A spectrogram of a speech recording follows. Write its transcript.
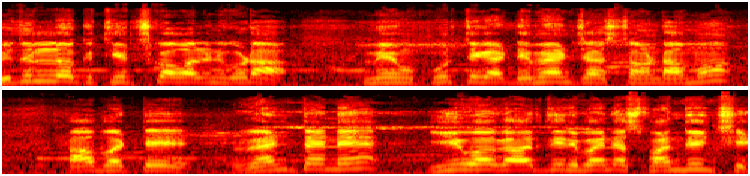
విధుల్లోకి తీర్చుకోవాలని కూడా మేము పూర్తిగా డిమాండ్ చేస్తూ ఉన్నాము. కాబట్టి వెంటనే ఈఓ గారు దీనిపైన స్పందించి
